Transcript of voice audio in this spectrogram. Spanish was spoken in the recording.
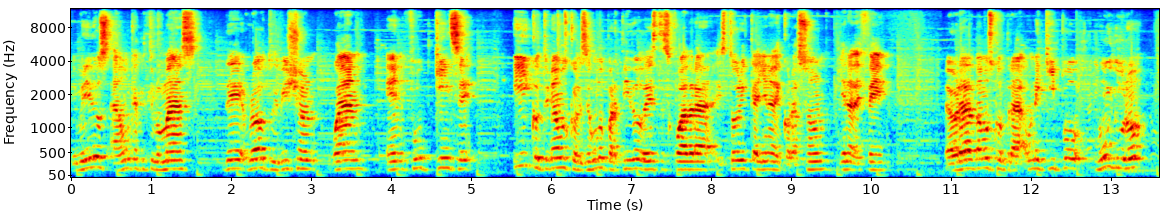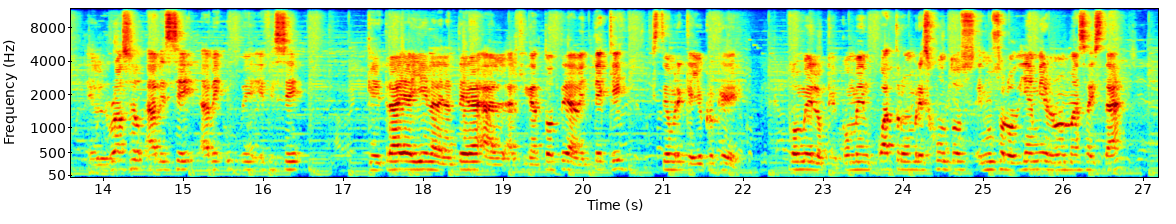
Bienvenidos a un capítulo más de Road to Division 1 en Foot 15 y continuamos con el segundo partido de esta escuadra histórica llena de corazón, llena de fe. La verdad vamos contra un equipo muy duro, el Russell ABC, ABVFC, que trae ahí en la delantera al, al gigantote Aventeque, este hombre que yo creo que come lo que comen cuatro hombres juntos en un solo día, miren nomás ahí está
